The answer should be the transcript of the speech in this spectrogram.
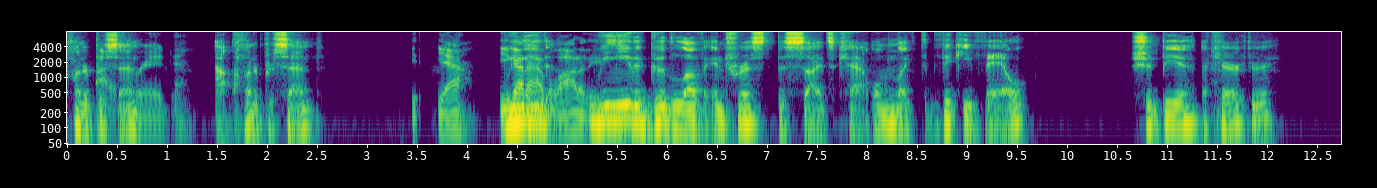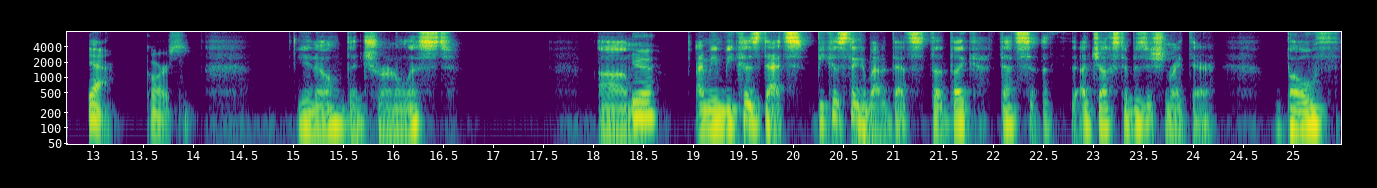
hundred percent, hundred percent. Yeah, you We gotta have need- a lot of these. We need a good love interest besides Catwoman, like Vicky Vale should be a, a character. yeah, of course. You know, the journalist. Um, yeah. I mean, because that's because think about it. That's the like that's a, a juxtaposition right there. Both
